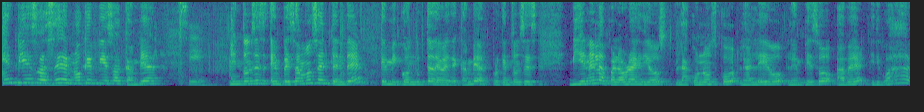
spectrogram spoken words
¿qué empiezo a hacer, no? ¿Qué empiezo a cambiar? Sí. Entonces empezamos a entender que mi conducta debe de cambiar, porque entonces viene la palabra de Dios, la conozco, la leo, la empiezo a ver y digo, ah,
